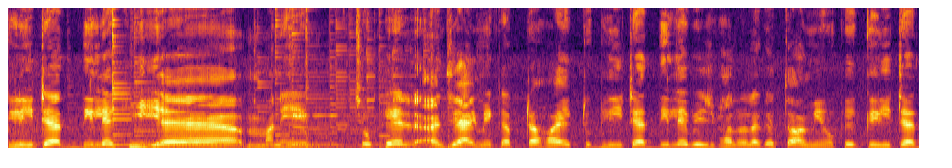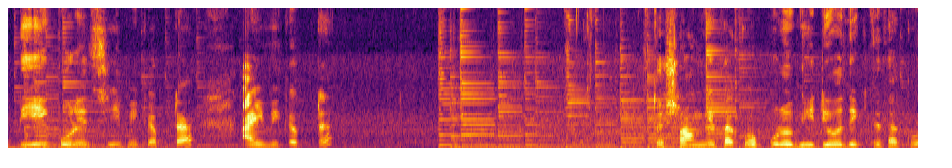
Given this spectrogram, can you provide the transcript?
গ্লিটার দিলে কি মানে চোখের যে আই মেকআপটা হয়, একটু গ্লিটার দিলে বেশ ভালো লাগে। তো আমি ওকে গ্লিটার দিয়েই করেছি মেকআপটা আই মেকআপটা তো সঙ্গে থাকো, পুরো ভিডিও দেখতে থাকো।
